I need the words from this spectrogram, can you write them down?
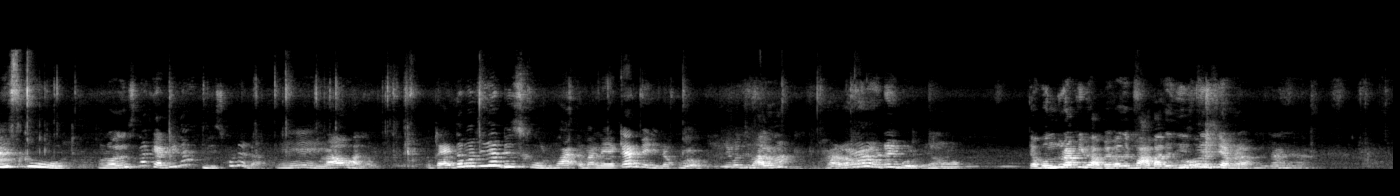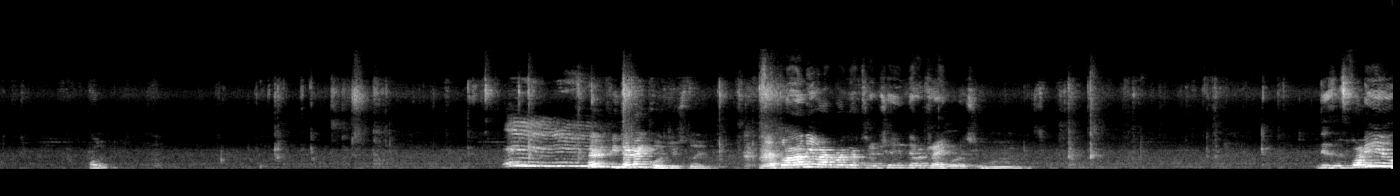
বিস্কুট। রয়েলস না ক্যাডবি না বিস্কুট এটা? হুম তাও ভালো। ওটাই তো বলছি যে বিস্কুট মানে ক্যাডবেরি না পুরো। কি বলছিস ভালো না? ভালো না ওটাই বলব। তা বন্ধুরা কি ভাবে? বাজে জিনিস দিয়েছি আমরা। না না বল। হ্যাঁ পিঠাটাই করছিস তুই। হ্যাঁ তোমারই বারবার যাচ্ছে আমি সেদিন থেকে ট্রাই করেছি। দিস ইজ ফর ইউ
